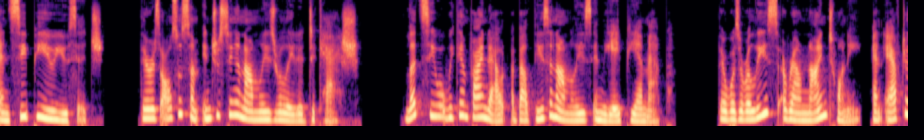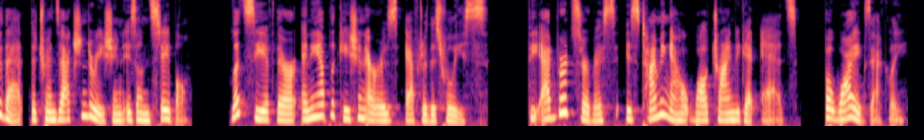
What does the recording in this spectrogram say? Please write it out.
and CPU usage. There is also some interesting anomalies related to cache. Let's see what we can find out about these anomalies in the APM app. There was a release around 920, and after that, the transaction duration is unstable. Let's see if there are any application errors after this release. The advert service is timing out while trying to get ads, but why exactly?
